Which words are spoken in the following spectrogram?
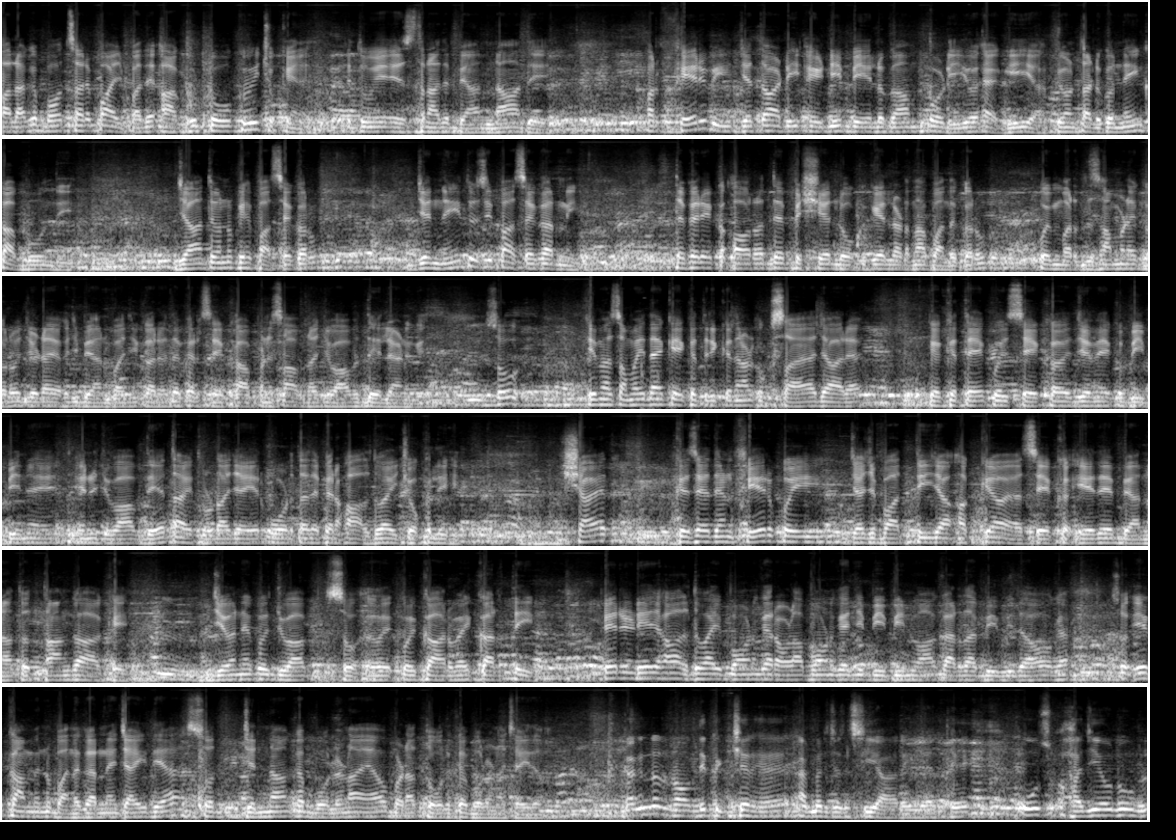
ਹਾਲਾਂਕਿ ਬਹੁਤ ਸਾਰੇ ਭਾਜਪਾ ਦੇ ਆਗੂ ਟੋਕ ਵੀ ਚੁੱਕੇ ਨੇ ਕਿ ਤੂੰ ਇਸ ਤਰ੍ਹਾਂ ਦੇ ਬਿਆਨ ਨਾ ਦੇ। ਪਰ ਫਿਰ ਵੀ ਜੇ ਤੁਹਾਡੀ ਐਡੀ ਬੇਲਗਾਮ ਘੋੜੀ ਉਹ ਹੈਗੀ ਆ ਕਿ ਹੁਣ ਤੁਹਾਡੇ ਕੋਲ ਨਹੀਂ ਕਾਬੂ ਹੁੰਦੀ, ਜਾਂ ਤੇ ਉਹਨੂੰ ਕਿਸੇ ਪਾਸੇ ਕਰੋ। ਜੇ ਨਹੀਂ ਤੁਸੀਂ ਪਾਸੇ ਕਰਨੀ, ਤੇ ਫਿਰ ਇੱਕ ਔਰਤ ਦੇ ਪਿੱਛੇ ਲੁੱਕ ਕੇ ਲੜਨਾ ਬੰਦ ਕਰੋ। ਕੋਈ ਮਰਦ ਸਾਹਮਣੇ ਕਰੋ ਜਿਹੜਾ ਇਹੋ ਜਿਹੀ ਬਿਆਨਬਾਜ਼ੀ ਕਰੇ ਤੇ ਫਿਰ ਸਿੱਖ ਆਪਣੇ ਹਿਸਾਬ ਨਾਲ ਜਵਾਬ ਦੇ ਲੈਣਗੇ। ਸੋ ਇਹ ਮੈਂ ਸਮਝਦਾ ਕਿ ਇੱਕ ਤਰੀਕੇ ਨਾਲ ਉਕਸਾਇਆ ਜਾ ਰਿਹਾ ਕਿ ਕਿਤੇ ਕੋਈ ਸਿੱਖ ਜਿਵੇਂ ਇੱਕ ਬੀਬੀ ਨੇ ਇਹਨੂੰ ਜਵਾਬ ਦੇ ਦਿੱਤਾ ਥੋੜਾ ਜਿਹਾ 에어ਪੋਰਟ ਦਾ ਤੇ ਫਿਰ ਹਾਲ ਦਵਾਈ ਚੁੱਕ ਲਈ। ਸ਼ਾਇਦ ਕਿਸੇ ਦਿਨ ਫੇਰ ਕੋਈ ਜਜ਼ਬਾਤੀ ਜਾਂ ਅੱਕਿਆ ਹੋਇਆ ਸਿੱਖ ਇਹਦੇ ਬਿਆਨਾਂ ਤੋਂ ਤੰਗ ਆ ਕੇ ਜੇ ਉਹਨੇ ਕੋਈ ਜਵਾਬ ਸੋ- ਕੋਈ ਕਾਰਵਾਈ ਕਰਤੀ, ਫਿਰ ਇੰਡੀਆ 'ਚ ਹਾਲ ਦਵਾਈ ਪਾਉਣਗੇ, ਰੌਲਾ ਪਾਉਣਗੇ, ਜੀ ਬੀਬੀ ਨੂੰ ਆ ਕਰਦਾ, ਬੀਬੀ ਦਾ ਹੋ ਗਿਆ ਸੋ ਇਹ ਕੰਮ ਇਹਨੂੰ ਬੰਦ ਕਰਨੇ ਚਾਹੀਦੇ ਆ। ਸੋ ਜਿੰਨਾ ਕੁ ਬੋਲਣਾ ਆ, ਉਹ ਬੜਾ ਤੋਲ ਕੇ ਬੋਲਣਾ ਚਾਹੀਦਾ। ਕੰਗਨਾ ਰਣੌਤ ਦੀ ਪਿਕਚਰ ਹੈ ਐਮਰਜੈਂਸੀ ਆ ਰਹੀ ਹੈ ਇੱਥੇ। ਉਸ ਹਜੇ ਉਹਨੂੰ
